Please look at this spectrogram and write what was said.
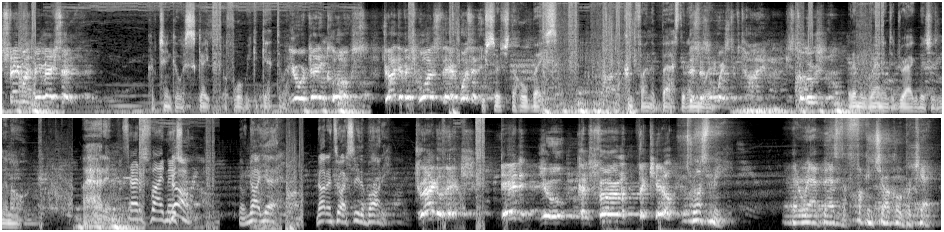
Stay with me, Mason. Kravchenko escaped before we could get to him. You were getting close. Dragovich was there, wasn't he? We searched the whole base. Couldn't find the bastard this anywhere. This is a waste of time. He's delusional. And then we ran into Dragovich's limo. I had him. Satisfied, Mason? No! No, not yet. Not until I see the body. Dragovich! Confirm the kill? Trust me. That rat bastard's a fucking charcoal briquette.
